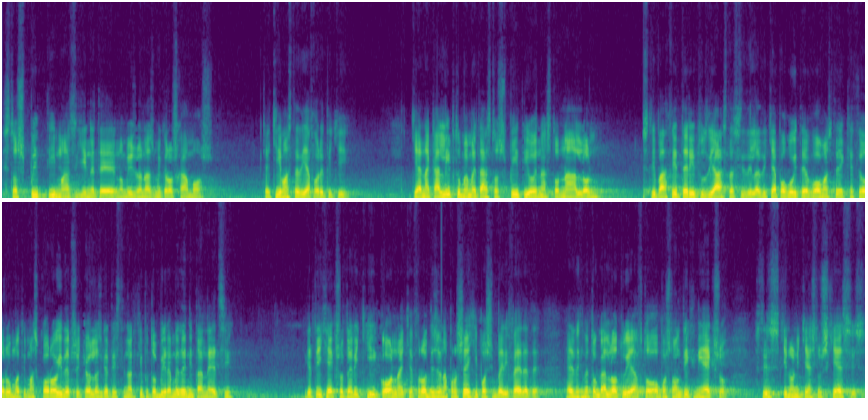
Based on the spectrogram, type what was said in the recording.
Στο σπίτι μας γίνεται νομίζω ένας μικρός χαμός. Και εκεί είμαστε διαφορετικοί και ανακαλύπτουμε μετά στο σπίτι ο ένας τον άλλον, στη βαθύτερη του διάσταση δηλαδή και απογοητευόμαστε και θεωρούμε ότι μας κορόιδεψε κιόλας γιατί στην αρχή που τον πήραμε δεν ήταν έτσι. Γιατί είχε εξωτερική εικόνα και φρόντιζε να προσέχει πώς συμπεριφέρεται. Έδειχνε τον καλό του εαυτό, όπως τον δείχνει έξω, στις κοινωνικές του σχέσεις.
